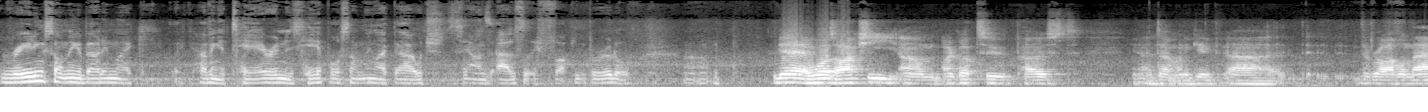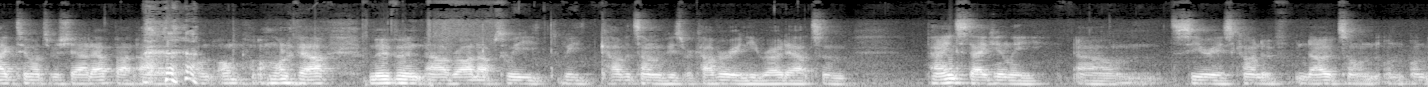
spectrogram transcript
reading something about him like having a tear in his hip or something like that, which sounds absolutely fucking brutal. Um, Yeah, it was. I actually, um, I got to post. You know, I don't want to give uh, the rival mag too much of a shout out, but uh, on, on, on one of our movement uh, write ups, we we covered some of his recovery, and he wrote out some painstakingly um, serious kind of notes on, on, on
